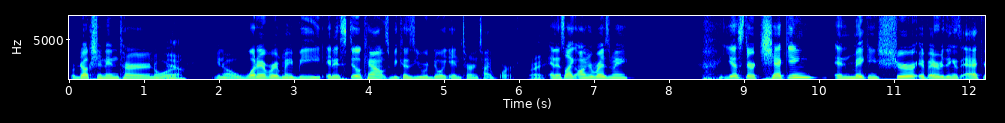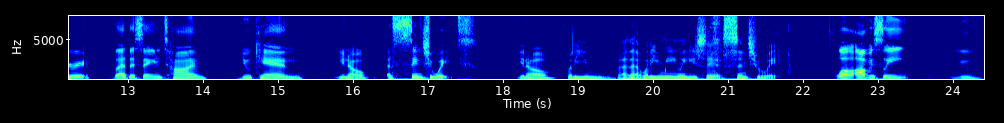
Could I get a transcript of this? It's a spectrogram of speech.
production intern or, Yeah. you know, whatever it may be. And it still counts because you were doing intern type work. Right. And it's like on your resume, yes, they're checking and making sure if everything is accurate, but at the same time, you can, you know, accentuate, you know? What do you mean by that? What do you mean when you say accentuate? Well, obviously you've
